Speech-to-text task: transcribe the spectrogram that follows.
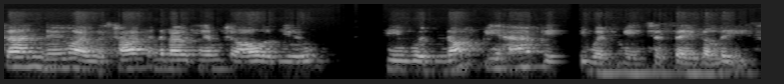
son knew I was talking about him to all of you, he would not be happy with me, to say the least.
